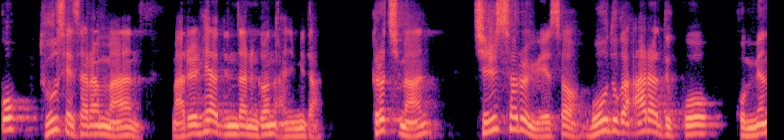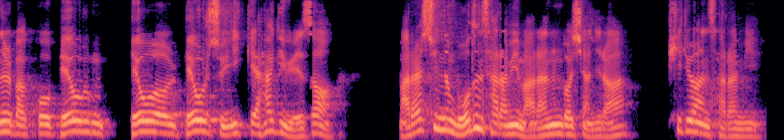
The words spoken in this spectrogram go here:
꼭 두세 사람만 말을 해야 된다는 건 아닙니다. 그렇지만 질서를 위해서 모두가 알아듣고 권면을 받고 배울, 배울, 배울 수 있게 하기 위해서 말할 수 있는 모든 사람이 말하는 것이 아니라 필요한 사람이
